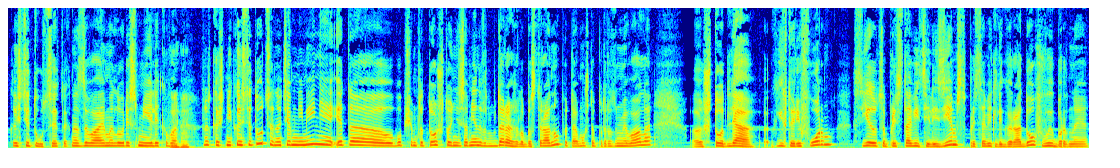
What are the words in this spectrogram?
Конституции, так называемой Лорис Меликова. Ну, это, конечно, не Конституция, но, тем не менее, это, в общем-то, то, что, несомненно, взбудоражило бы страну, потому что подразумевало, э, что для каких-то реформ съедутся представители земств, представители городов, выборные,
